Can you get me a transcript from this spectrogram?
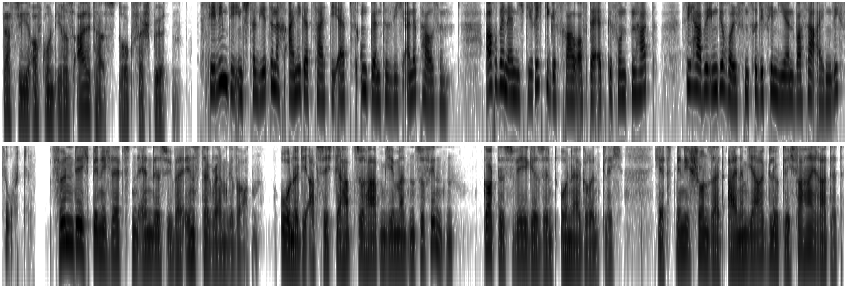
dass sie aufgrund ihres Alters Druck verspürten. Selim deinstallierte nach einiger Zeit die Apps und gönnte sich eine Pause. Auch wenn er nicht die richtige Frau auf der App gefunden hat, sie habe ihm geholfen zu definieren, was er eigentlich sucht. Fündig bin ich letzten Endes über Instagram geworden, ohne die Absicht gehabt zu haben, jemanden zu finden. Gottes Wege sind unergründlich. Jetzt bin ich schon seit einem Jahr glücklich verheiratet.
